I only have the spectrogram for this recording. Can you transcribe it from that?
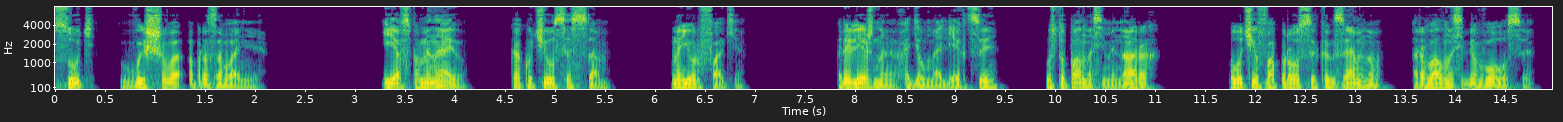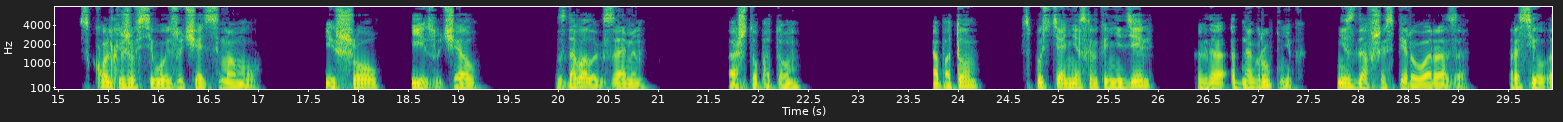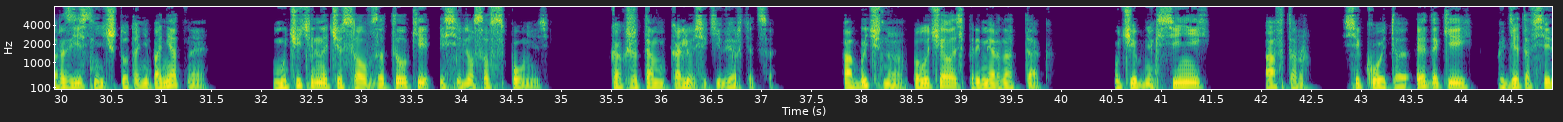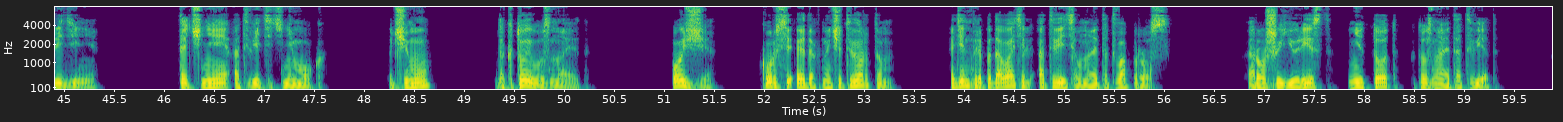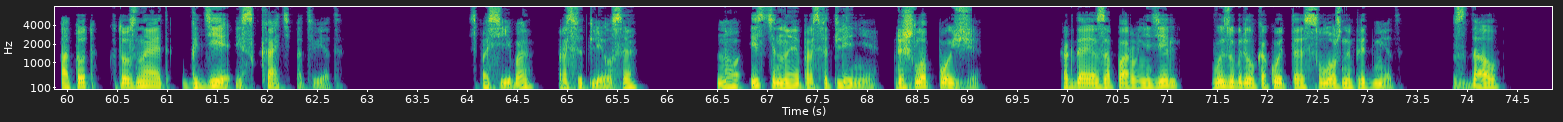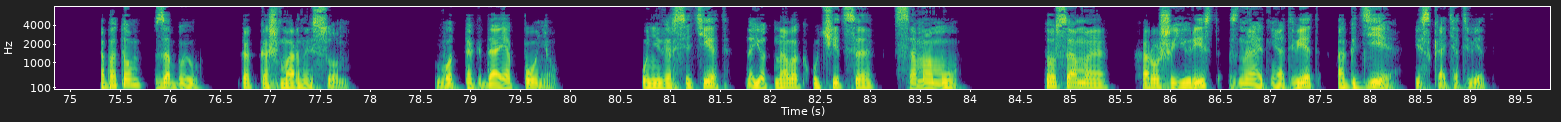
Суть высшего образования. Я вспоминаю, как учился сам, на юрфаке. Прилежно ходил на лекции, выступал на семинарах, получив вопросы к экзамену, рвал на себе волосы. Сколько же всего изучать самому? И шел, и изучал, сдавал экзамен. А что потом? А потом, спустя несколько недель, когда одногруппник, не сдавший с первого раза, просил разъяснить что-то непонятное, мучительно чесал в затылке и силился вспомнить, как же там колесики вертятся. Обычно получалось примерно так. Учебник синий, автор секой-то эдакий, где-то в середине. Точнее ответить не мог. Почему? Да кто его знает? Позже, в курсе эдак на четвертом, один преподаватель ответил на этот вопрос. Хороший юрист не тот, кто знает ответ, а тот, кто знает, где искать ответ. Спасибо, просветлился. Но истинное просветление пришло позже, когда я за пару недель вызубрил какой-то сложный предмет, сдал, а потом забыл, как кошмарный сон. Вот тогда я понял. Университет дает навык учиться самому. То самое хороший юрист знает не ответ, а где искать ответ.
